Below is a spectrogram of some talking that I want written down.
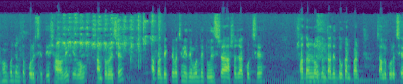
এখন পর্যন্ত পরিস্থিতি স্বাভাবিক এবং শান্ত রয়েছে। আপনারা দেখতে পাচ্ছেন ইতিমধ্যে টুরিস্টরা আসা যাওয়া করছে। সাধারণ লোকজন তাদের দোকানপাট চালু করেছে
